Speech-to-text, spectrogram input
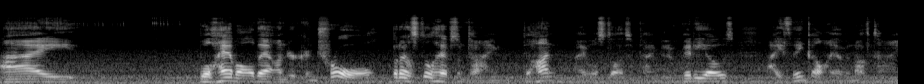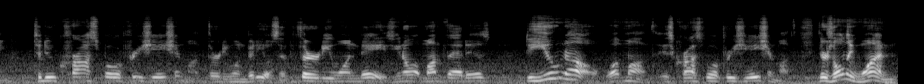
I will have all that under control, but I'll still have some time to hunt. I will still have some time to do videos. I think I'll have enough time to do Crossbow Appreciation Month 31 videos in 31 days. You know what month that is? Do you know what month is Crossbow Appreciation Month? There's only one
